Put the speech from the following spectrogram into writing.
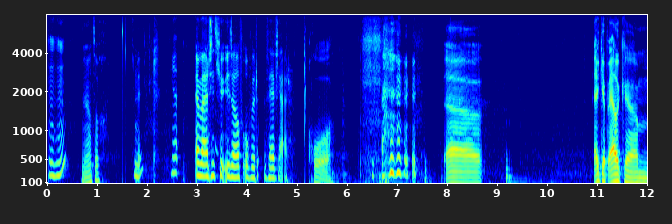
Mhm. Ja, toch? En waar ziet je jezelf over vijf jaar? Goh. Eh, ik heb eigenlijk... ehm,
